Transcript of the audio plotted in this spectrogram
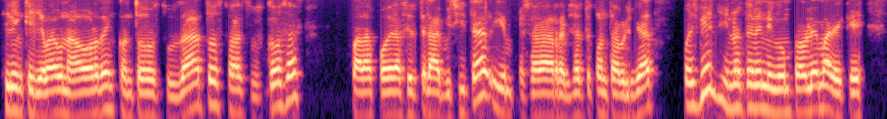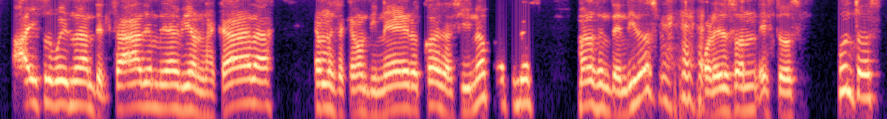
tienen que llevar una orden con todos tus datos, todas tus cosas, para poder hacerte la visita y empezar a revisar tu contabilidad, pues bien, y no tener ningún problema de que, ay, estos güeyes no eran del SAT, ya me vieron la cara, ya me sacaron dinero, cosas así, ¿no? Para tener malos entendidos, por eso son estos puntos.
